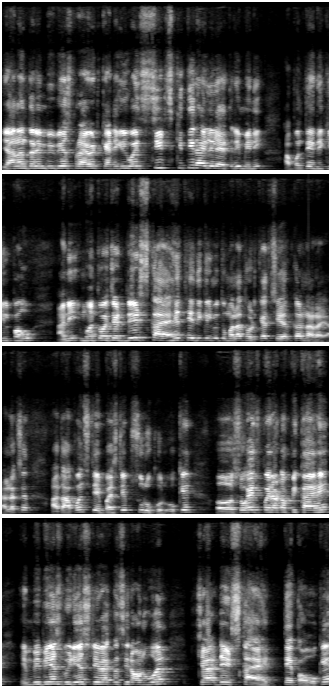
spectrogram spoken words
यानंतर M B B S private category wise seats किती राहिलेले आहेत रिमेनिंग आपण ते देखील पाहू. आणि महत्त्वाच्या डेट्स काय आहेत हे देखील मी तुम्हाला थोडक्यात शेअर करणार आहे. लक्षात? आता आपण स्टेप बाय स्टेप सुरू करू ओके सो गाईज पहिला टॉपिक काय आहे? M B B S B D S stay vacancy round one च्या डेट्स काय आहेत ते पाहू okay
